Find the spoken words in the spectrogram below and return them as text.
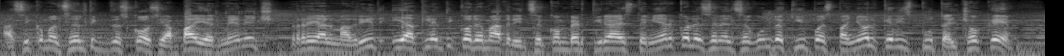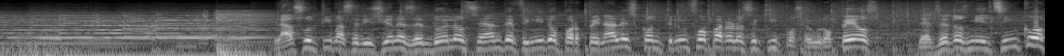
así como el Celtic de Escocia, Bayern Múnich, Real Madrid y Atlético de Madrid. Se convertirá este miércoles en el segundo equipo español que disputa el choque. Las últimas ediciones del duelo se han definido por penales con triunfo para los equipos europeos. Desde 2005,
